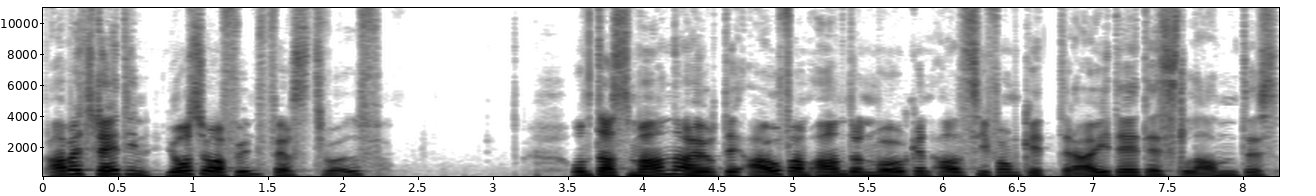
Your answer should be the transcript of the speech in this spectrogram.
Aber es steht in Josua 5, Vers 12. Und das Manna hörte auf am anderen Morgen, als sie vom Getreide des Landes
